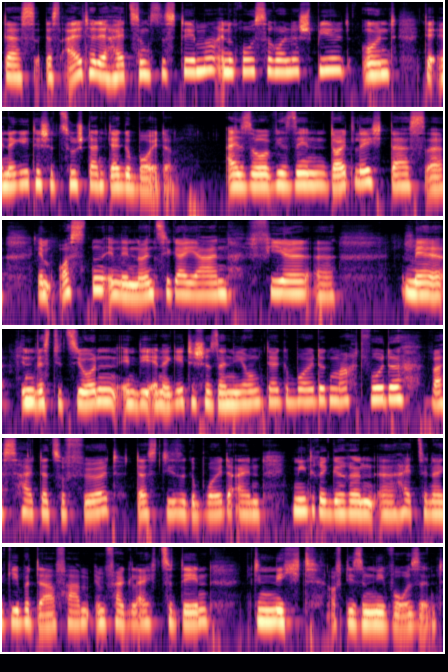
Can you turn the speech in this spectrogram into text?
dass das Alter der Heizungssysteme eine große Rolle spielt und der energetische Zustand der Gebäude. Also wir sehen deutlich, dass äh, im Osten in den 90er Jahren viel äh, mehr Investitionen in die energetische Sanierung der Gebäude gemacht wurde, was halt dazu führt, dass diese Gebäude einen niedrigeren äh, Heizenergiebedarf haben im Vergleich zu denen, die nicht auf diesem Niveau sind.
